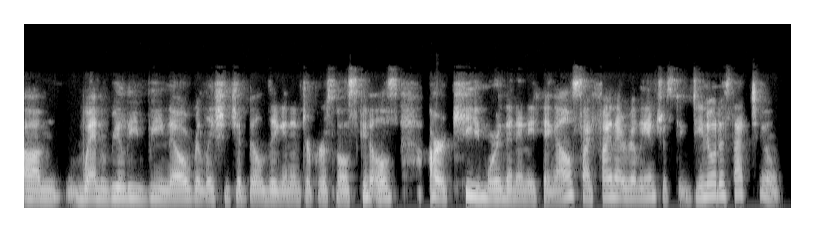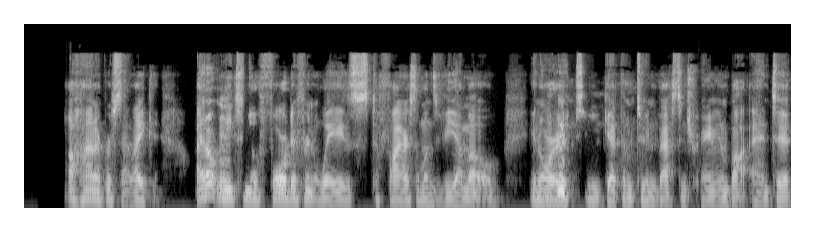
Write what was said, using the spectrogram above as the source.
Um, when really we know relationship building and interpersonal skills are key more than anything else. I find that really interesting. Do you notice that too? A hundred percent. Like I don't need to know four different ways to fire someone's VMO in order to get them to invest in training and, and to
